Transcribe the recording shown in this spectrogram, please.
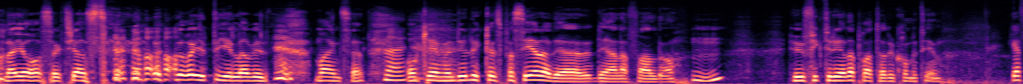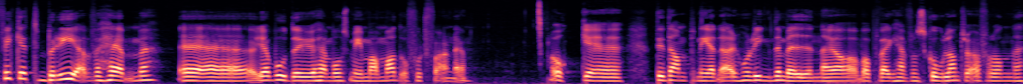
när jag har sökt tjänst. det var inte illa mitt mindset. Okej, men du lyckades passera det, det i alla fall då. Mm. Hur fick du reda på att du hade kommit in? Jag fick ett brev hem. Eh, jag bodde ju hemma hos min mamma då fortfarande. Och eh, det damp ner där. Hon ringde mig när jag var på väg hem från skolan tror jag. Från,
